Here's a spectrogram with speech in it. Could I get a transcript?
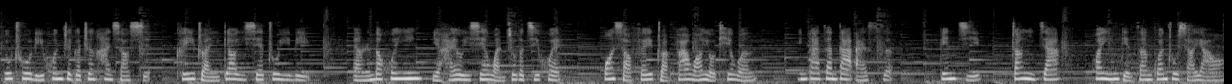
丢出离婚这个震撼消息，可以转移掉一些注意力，两人的婚姻也还有一些挽救的机会。汪小菲转发网友贴文，并大赞大 S，编辑张一佳，欢迎点赞关注小雅哦。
